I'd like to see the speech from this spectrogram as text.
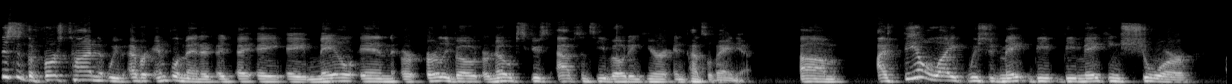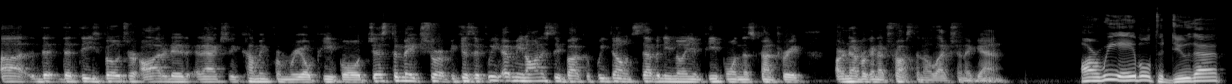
this is the first time that we've ever implemented a, a, a mail-in or early vote or no excuse absentee voting here in Pennsylvania. Um, I feel like we should make be, be making sure uh, that, that these votes are audited and actually coming from real people just to make sure. Because if we, I mean, honestly, Buck, if we don't, 70 million people in this country are never going to trust an election again. Are we able to do that?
